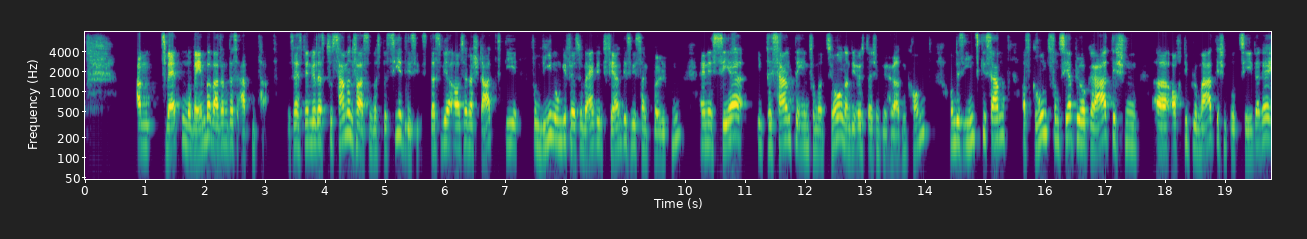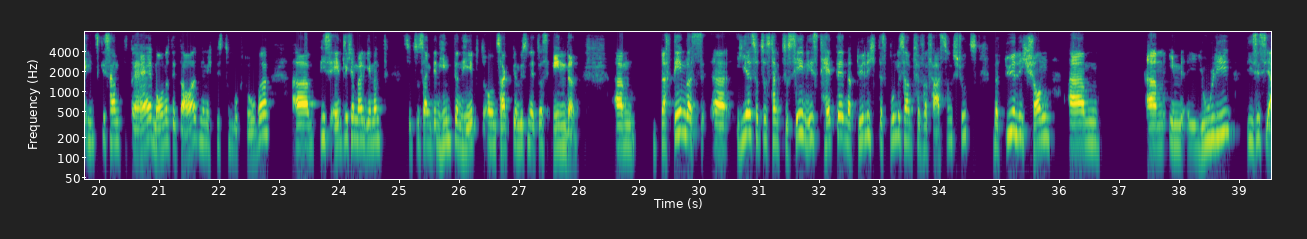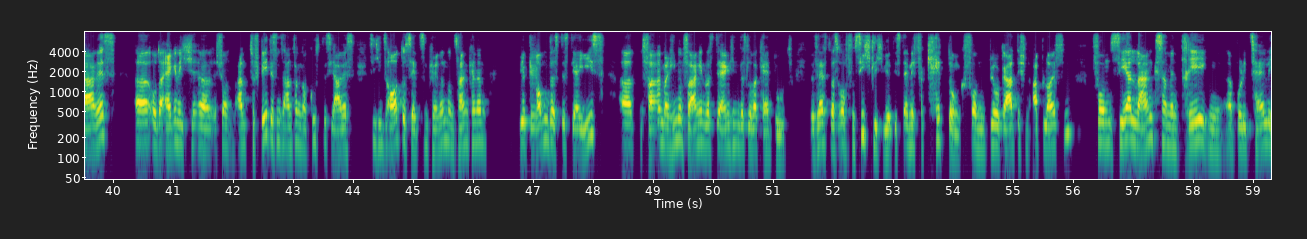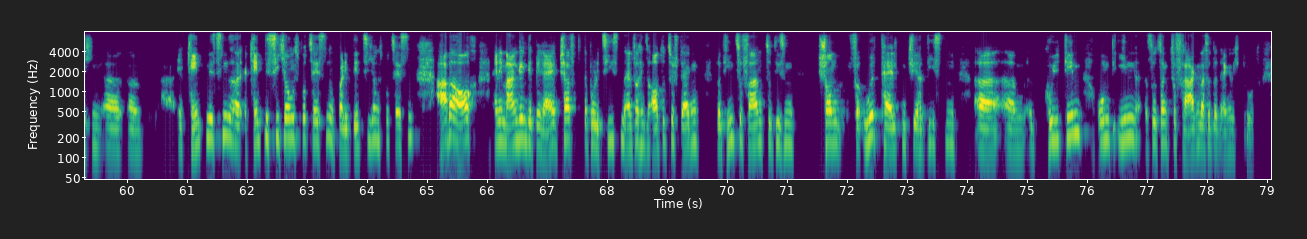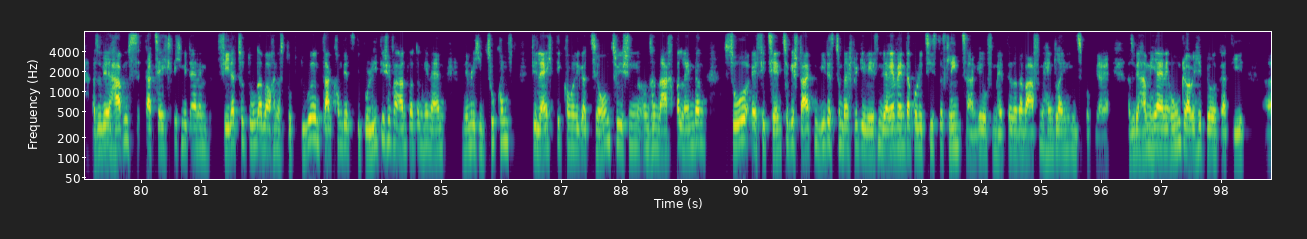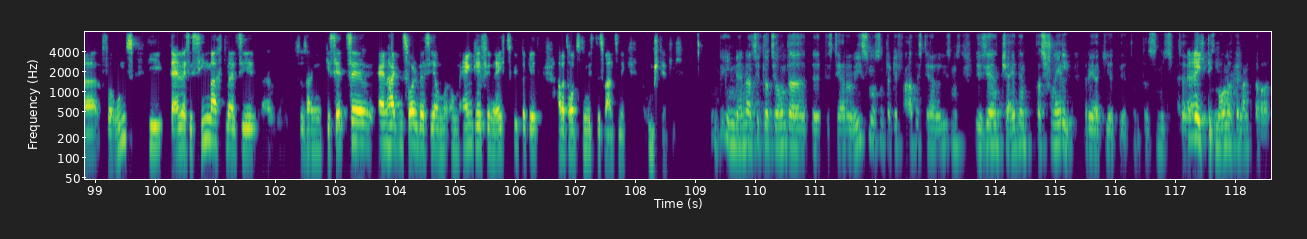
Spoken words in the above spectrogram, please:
Am 2. November war dann das Attentat. Das heißt, wenn wir das zusammenfassen, was passiert ist, ist, dass wir aus einer Stadt, die von Wien ungefähr so weit entfernt ist wie St. Pölten, eine sehr interessante Information an die österreichischen Behörden kommt und es insgesamt aufgrund von sehr bürokratischen, auch diplomatischen Prozedere insgesamt drei Monate dauert, nämlich bis zum Oktober, äh, bis endlich einmal jemand sozusagen den Hintern hebt und sagt, wir müssen etwas ändern. Ähm, nach dem, was äh, hier sozusagen zu sehen ist, hätte natürlich das Bundesamt für Verfassungsschutz natürlich schon ähm, ähm, im Juli dieses Jahres äh, oder eigentlich äh, schon an, zu spätestens Anfang August des Jahres sich ins Auto setzen können und sagen können, wir glauben, dass das der ist äh, fahren wir mal hin und fragen ihn, was der eigentlich in der Slowakei tut. Das heißt, was offensichtlich wird, ist eine Verkettung von bürokratischen Abläufen, von sehr langsamen, trägen äh, polizeilichen äh, äh Erkenntnissen, äh, Erkenntnissicherungsprozessen und Qualitätssicherungsprozessen, aber auch eine mangelnde Bereitschaft der Polizisten, einfach ins Auto zu steigen, dorthin zu fahren, zu diesem schon verurteilten Dschihadisten äh, ähm, Kuitim und ihn sozusagen zu fragen, was er dort eigentlich tut. Also wir haben es tatsächlich mit einem Fehler zu tun, aber auch einer Struktur und da kommt jetzt die politische Verantwortung hinein, nämlich in Zukunft vielleicht die Kommunikation zwischen unseren Nachbarländern so effizient zu gestalten, wie das zum Beispiel gewesen wäre, wenn der Polizist das Linz angerufen hätte oder der Waffenhändler in Innsbruck wäre. Also wir haben hier eine unglaubliche Bürokratie äh, vor uns, die teilweise Sinn macht, weil sie äh, sozusagen Gesetze einhalten soll, weil es ja um, um Eingriffe in Rechtsgüter geht, aber trotzdem ist das wahnsinnig umständlich. Und in einer Situation der, des Terrorismus und der Gefahr des Terrorismus ist es ja entscheidend, dass schnell reagiert wird und das nicht äh, Richtig. monatelang dauert.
